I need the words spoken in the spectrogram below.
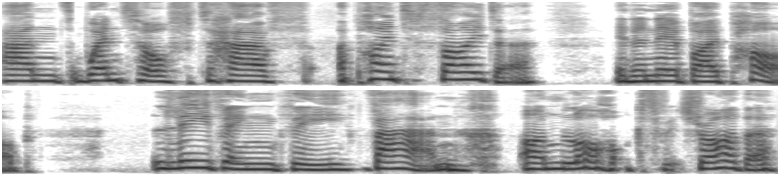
and went off to have a pint of cider in a nearby pub, leaving the van unlocked, which rather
